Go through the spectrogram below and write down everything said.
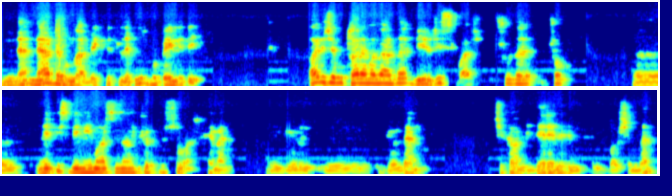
Nerede bunlar bekletilebilir bu belli değil. Ayrıca bu taramalarda bir risk var. Şurada çok e, nefis bir Mimar Sinan Köprüsü var. Hemen e, gölün, e, gölden çıkan bir derenin başında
